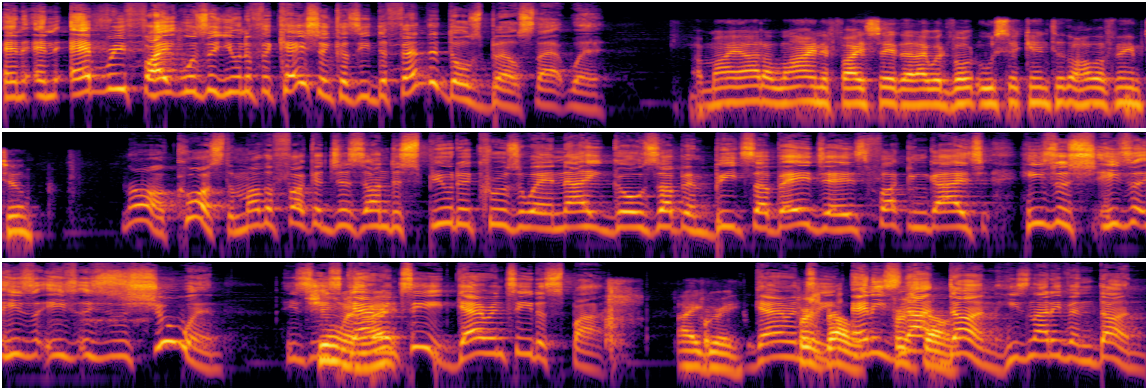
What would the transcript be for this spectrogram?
and and every fight was a unification because he defended those belts that way. Am I out of line if I say that I would vote Usyk into the Hall of Fame too? No, of course, the motherfucker just undisputed cruiserweight, and now he goes up and beats up AJ. His fucking guys, he's a he's a he's a, he's, he's a shoe in. He's, he's Shoo-in, right? guaranteed, guaranteed a spot. I agree. Guaranteed. ballot, and he's first not ballot. done. He's not even done.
